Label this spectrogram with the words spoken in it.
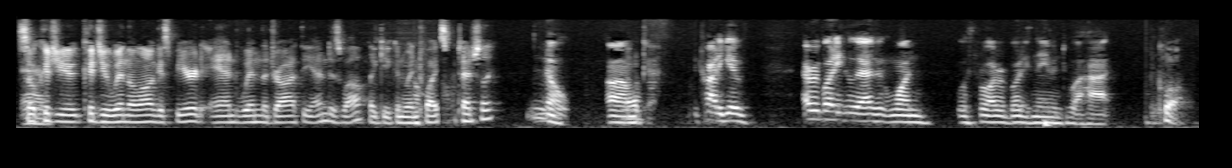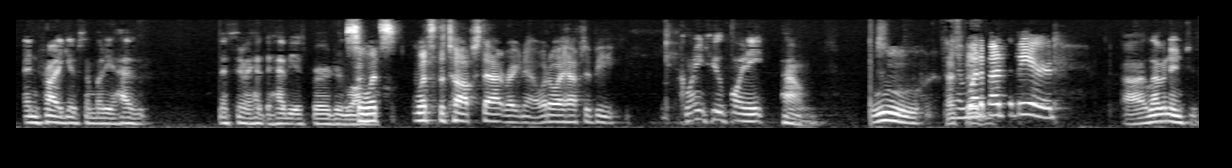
so And- could you could you win the longest beard and win the draw at the end as well? Like you can win twice potentially. No. Um, okay. We try to give everybody who hasn't won. We'll throw everybody's name into a hat Cool. and try to give somebody who hasn't necessarily had the heaviest bird or the So what's what's the top stat right now? What do I have to beat? Twenty-two point eight pounds, Ooh. that's good. and big. what about the beard? uh, eleven inches.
